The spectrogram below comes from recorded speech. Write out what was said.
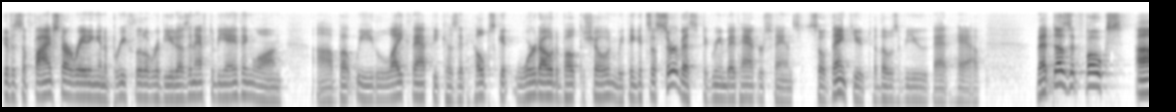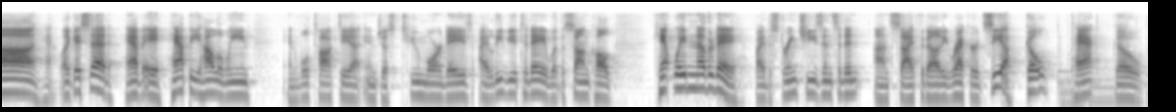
Give us a five star rating and a brief little review. Doesn't have to be anything long. Uh, but we like that because it helps get word out about the show, and we think it's a service to Green Bay Packers fans. So thank you to those of you that have. that does it, folks. Uh, like I said, have a happy Halloween, and we'll talk to you in just two more days. I leave you today with a song called Can't Wait Another Day by the String Cheese Incident on Sci Fidelity Records. See ya. Go, pack, go.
